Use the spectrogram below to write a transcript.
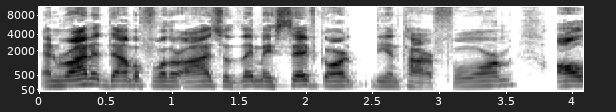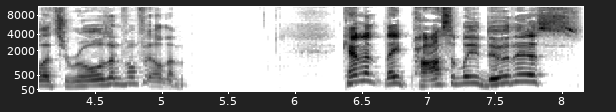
and write it down before their eyes so that they may safeguard the entire form, all its rules, and fulfill them. Cannot they possibly do this?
